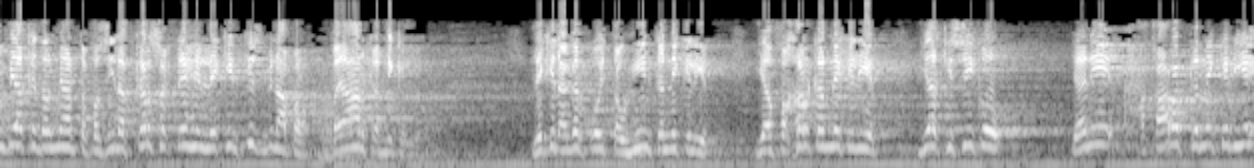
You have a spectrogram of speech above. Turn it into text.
انبیاء کے درمیان تفضیلت کر سکتے ہیں، لیکن کس بنا پر؟ بیان کرنے کے لیے۔ لیکن اگر کوئی توہین کرنے کے لیے یا فخر کرنے کے لیے یا کسی کو یعنی حقارت کرنے کے لیے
